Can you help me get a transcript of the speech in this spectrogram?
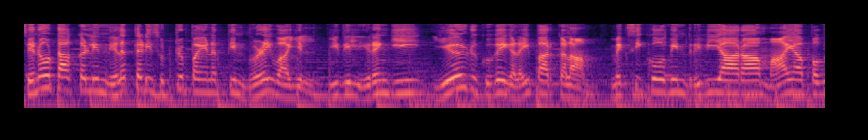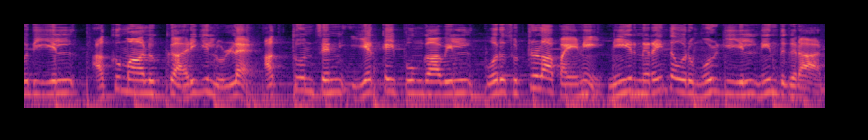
செனோட்டாக்களின் நிலத்தடி சுற்றுப்பயணத்தின் நுழைவாயில் இதில் இறங்கி ஏழு குகைகளை பார்க்கலாம். மெக்சிகோவின் ரிவியாரா மாயா பகுதியில் அகுமாலுக்கு அருகில் உள்ள அக்தூன் சென் இயற்கை பூங்காவில் ஒரு சுற்றுலா பயணி நீர் நிறைந்த ஒரு மூழ்கியில் நீந்துகிறார்.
